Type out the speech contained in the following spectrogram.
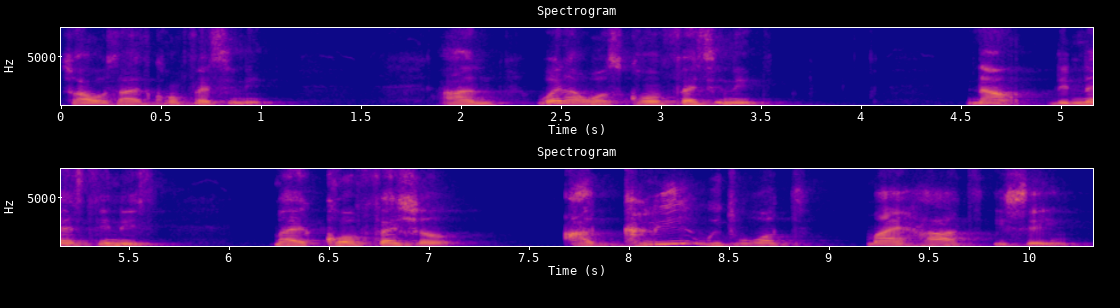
So I was like confessing it. And when I was confessing it, now the next thing is my confession agree with what my heart is saying.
